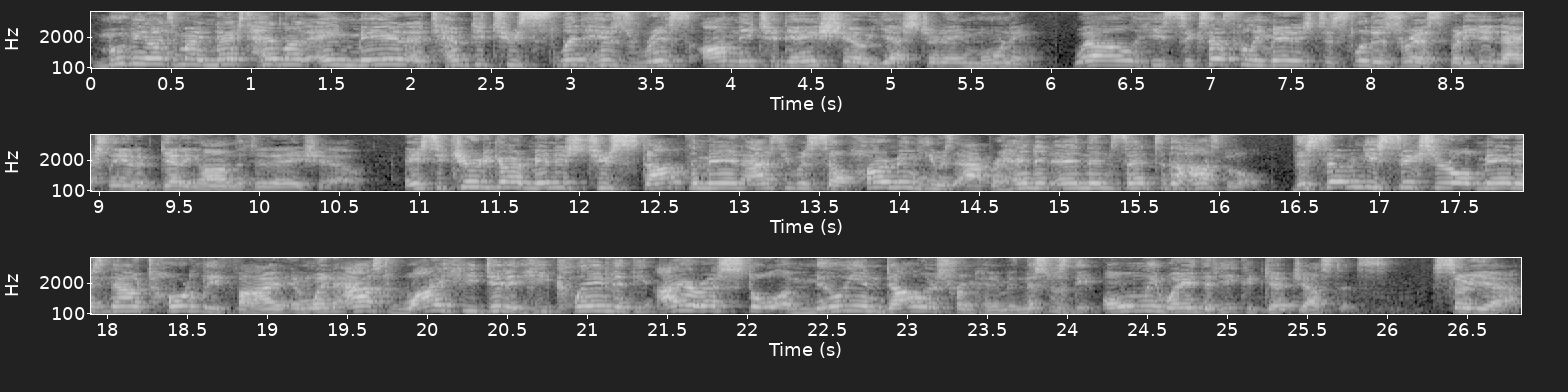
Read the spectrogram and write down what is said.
Moving on to my next headline, a man attempted to slit his wrists on the Today Show yesterday morning. Well, he successfully managed to slit his wrist, but he didn't actually end up getting on the Today Show. A security guard managed to stop the man as he was self-harming, he was apprehended and then sent to the hospital. The 76-year-old man is now totally fine, and when asked why he did it, he claimed that the IRS stole a million dollars from him, and this was the only way that he could get justice. So yeah,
